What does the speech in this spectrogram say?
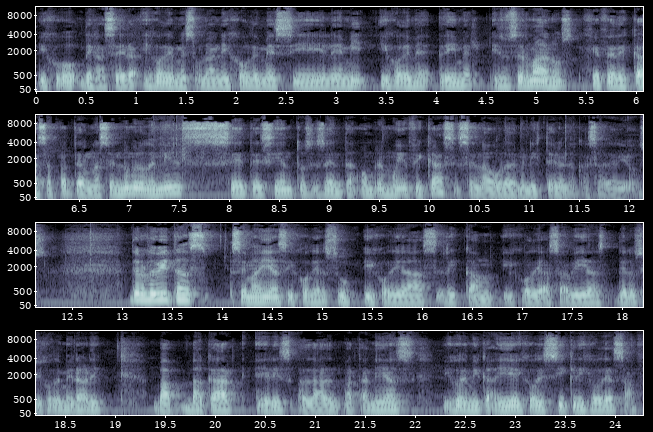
hijo de Jasera, hijo de Mesulán, hijo de Mesilemit, hijo de Imer, y sus hermanos, jefe de casas paternas, el número de 1760, hombres muy eficaces en la obra del ministerio en la casa de Dios. De los levitas, Semaías, hijo de Asub, hijo de Asricam, hijo de Asabías, de los hijos de Merari, Bacar, Eres, Alal, Matanías, hijo de Micaía, hijo de Sicri, hijo de Asaf,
